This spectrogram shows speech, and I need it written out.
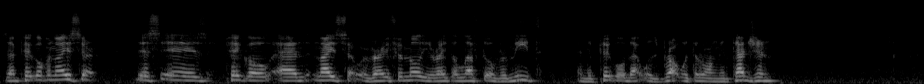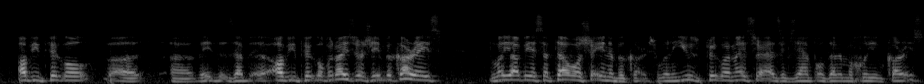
Is that pigol b'naiser? This is pigol and nisa. We're very familiar, right? The leftover meat and the pigol that was brought with the wrong intention. Pigol, uh, uh, avi pigol v'naiser shein bekares. We're going to use pigol and nicer as examples that are mechuyev kares.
